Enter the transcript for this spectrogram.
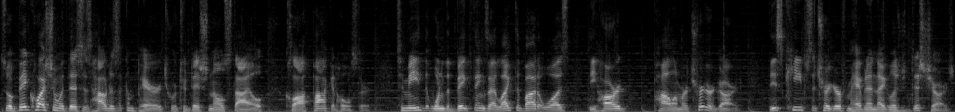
So a big question with this is how does it compare to a traditional style cloth pocket holster? To me, one of the big things I liked about it was the hard polymer trigger guard. This keeps the trigger from having a negligent discharge.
